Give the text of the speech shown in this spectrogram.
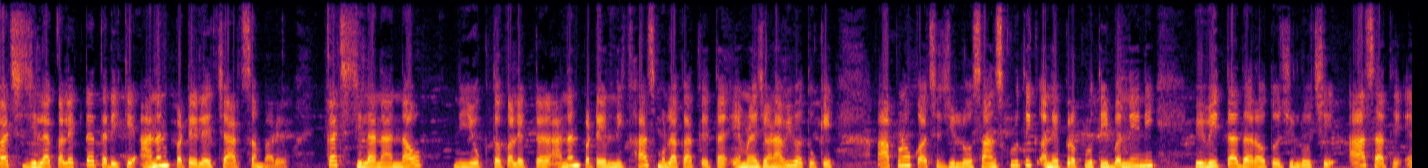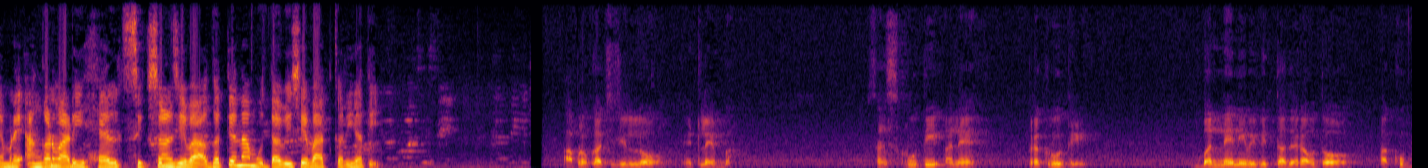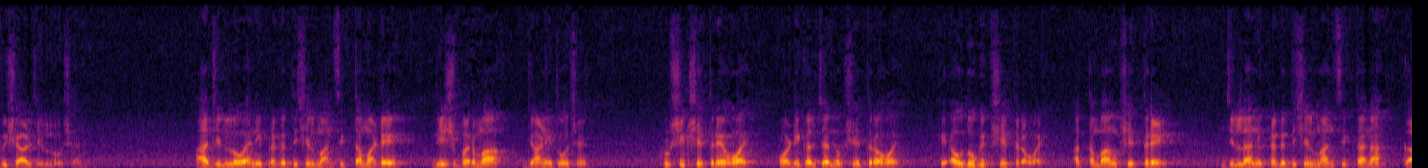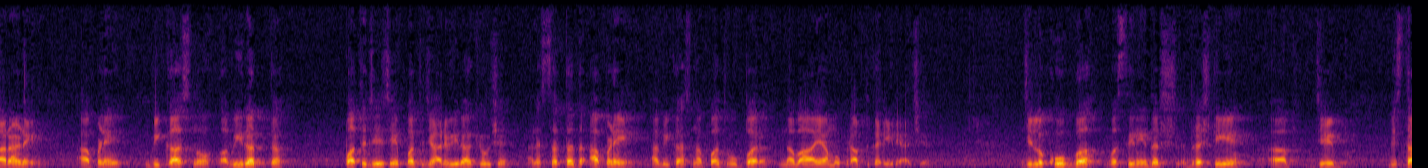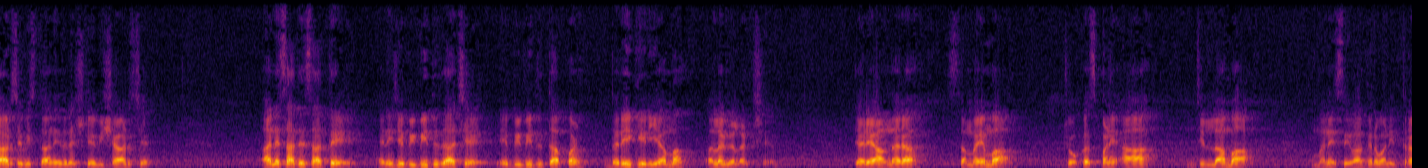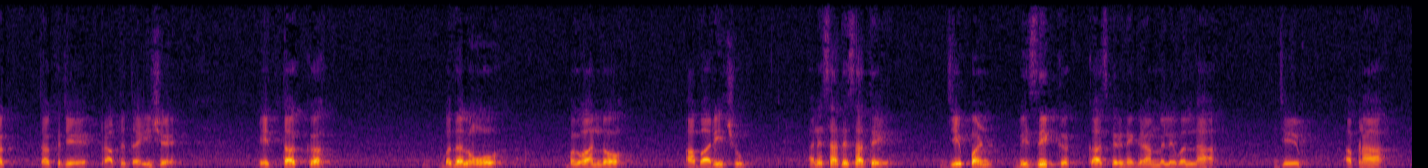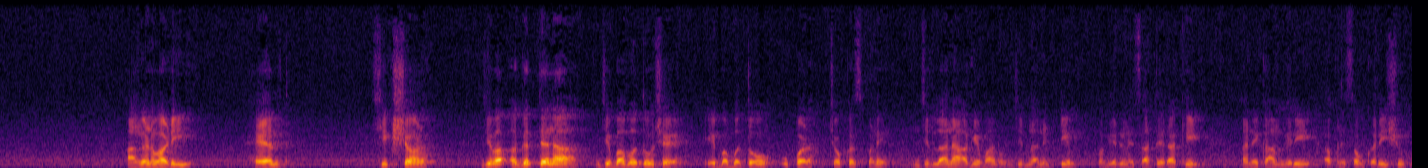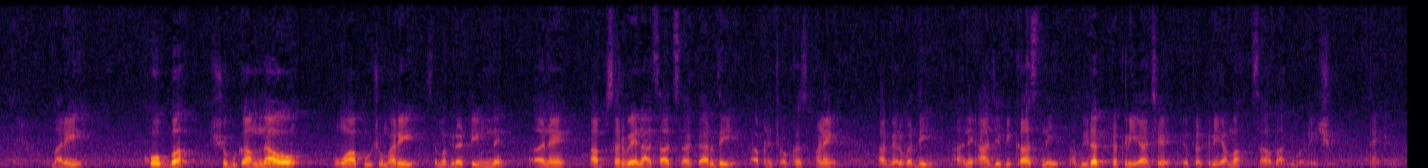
કચ્છ જિલ્લા કલેક્ટર તરીકે આનંદ પટેલે ચાર્જ સંભાળ્યો. કચ્છ જિલ્લાના નવ નિયુક્ત કલેક્ટર આનંદ પટેલની ખાસ મુલાકાત લેતા એમણે જણાવ્યું હતું કે, આપણો કચ્છ જિલ્લો સાંસ્કૃતિક અને પ્રકૃતિ બંનેની વિવિધતા ધરાવતો જિલ્લો છે. આ સાથે એમણે આંગણવાડી, હેલ્થ, શિક્ષણ જેવા અગત્યના મુદ્દા વિશે વાત કરી હતી. આપણો કચ્છ જિલ્લો એટલે સંસ્કૃતિ અને પ્રકૃતિ બંનેની વિવિધતા ધરાવતો આ ખૂબ વિશાળ જિલ્લો છે. આ જિલ્લો એની પ્રગતિશીલ માનસિકતા માટે દેશભરમાં જાણીતો છે. કૃષિ ક્ષેત્રે હોય, હોર્ટિકલ્ચરનું ક્ષેત્ર હોય કે ઔદ્યોગિક ક્ષેત્ર હોય, આ તમામ ક્ષેત્રે જિલ્લાની પ્રગતિશીલ માનસિકતાના કારણે આપણે વિકાસનો અવિરત પથ જે છે પથ જાળવી રાખ્યો છે અને સતત આપણે આ વિકાસના પથ ઉપર નવા આયામો પ્રાપ્ત કરી રહ્યા છે. જિલ્લો ખૂબ વસ્તીની દ્રષ્ટિએ જે વિસ્તાર છે, વિસ્તારની દ્રષ્ટિએ વિશાળ છે. અને સાથે સાથે એની જે વિવિધતા છે, એ વિવિધતા પણ દરેક એરિયામાં અલગ અલગ છે. ત્યારે આવનારા સમયમાં ચોક્કસપણે આ જિલ્લામાં મને સેવા કરવાની તક તક જે પ્રાપ્ત થઈ છે, એ તક બદલ હું ભગવાનનો આભારી છું. અને સાથે સાથે જે પણ બેઝિક ખાસ કરીને ગ્રામ્ય લેવલના જે આપણા આંગણવાડી હેલ્થ શિક્ષણ જેવા અગત્યના જે બાબતો છે, એ બાબતો ઉપર ચોક્કસપણે જિલ્લાના આગેવાનો, જિલ્લાની ટીમ વગેરેને સાથે રાખી અને કામગીરી આપણે સૌ કરીશું. મારી ખૂબ શુભકામનાઓ હું આપું છું મારી સમગ્ર ટીમને અને આપ સર્વેના સાથ સહકારથી આપણે ચોક્કસપણે આગળ વધી અને આ જે વિકાસની અવિરત પ્રક્રિયા છે, એ પ્રક્રિયામાં સહભાગી બનીશું. Thank you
